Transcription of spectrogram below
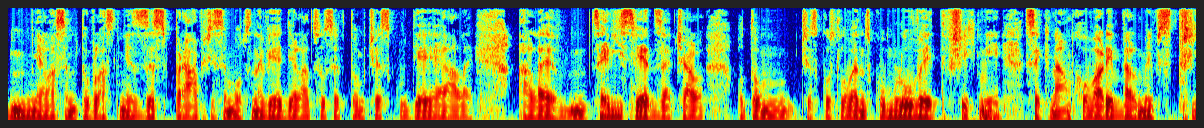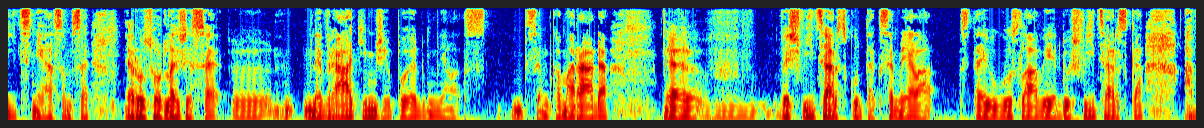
měla jsem to vlastně ze zpráv, že jsem moc nevěděla, co se v tom Česku děje, ale, ale celý svět začal o tom Československu mluvit. Všichni hmm. Se k nám chovali velmi vstřícně. Já jsem se rozhodla, že se eh, nevrátím, že pojedu, měla jsem kamaráda eh, ve Švýcarsku, tak jsem jela z té Jugoslávie do Švýcarska a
